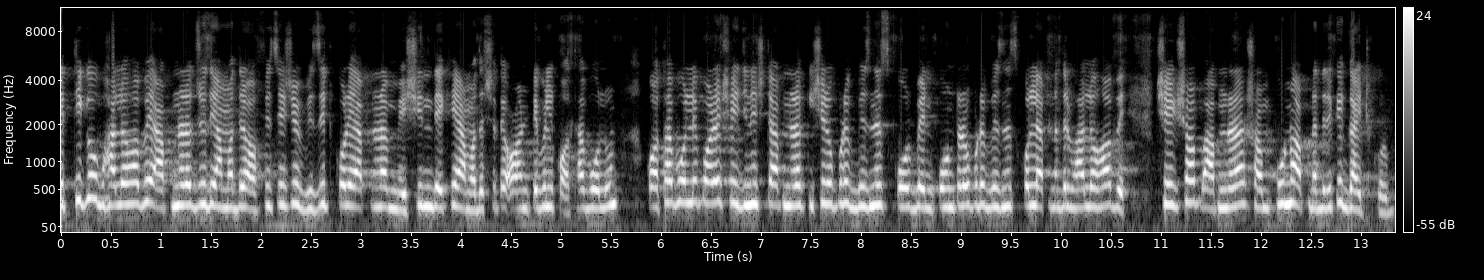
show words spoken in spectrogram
এর থেকেও ভালো হবে, আপনারা যদি আমাদের অফিসে এসে ভিজিট করে আপনারা মেশিন দেখে আমাদের সাথে অন টেবিল কথা বলুন। কথা বললে পরে সেই জিনিসটা আপনারা কিসের উপরে বিজনেস করবেন, কোনটার উপরে বিজনেস করলে আপনাদের ভালো হবে, সেই সব আপনারা সম্পূর্ণ আপনাদেরকে গাইড করব।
